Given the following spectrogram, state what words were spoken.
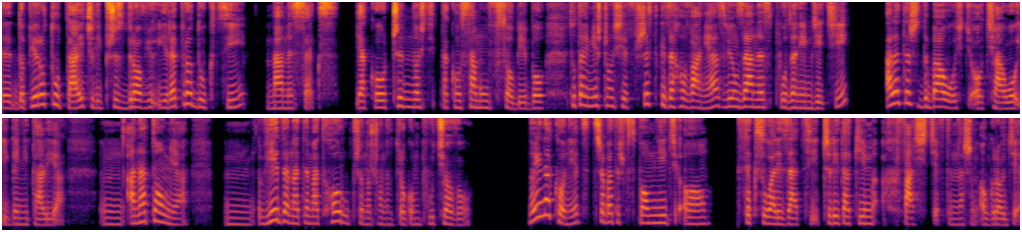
Y, dopiero tutaj, czyli przy zdrowiu i reprodukcji, mamy seks jako czynność taką samą w sobie, bo tutaj mieszczą się wszystkie zachowania związane z płodzeniem dzieci, ale też dbałość o ciało i genitalia, mm, anatomia, wiedza na temat chorób przenoszonych drogą płciową. No i na koniec trzeba też wspomnieć o seksualizacji, czyli takim chwaście w tym naszym ogrodzie.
